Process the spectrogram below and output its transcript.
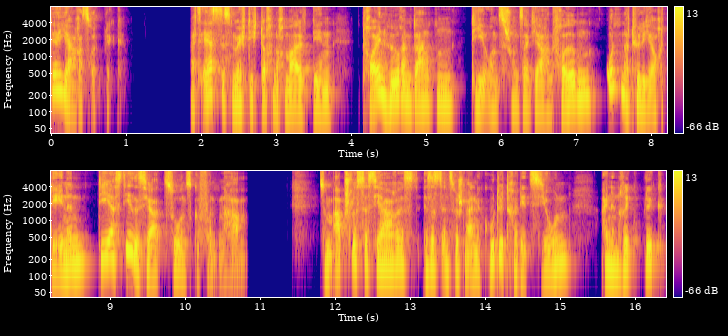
der Jahresrückblick. Als erstes möchte ich doch nochmal den treuen Hörern danken, die uns schon seit Jahren folgen und natürlich auch denen, die erst dieses Jahr zu uns gefunden haben. Zum Abschluss des Jahres ist es inzwischen eine gute Tradition, einen Rückblick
